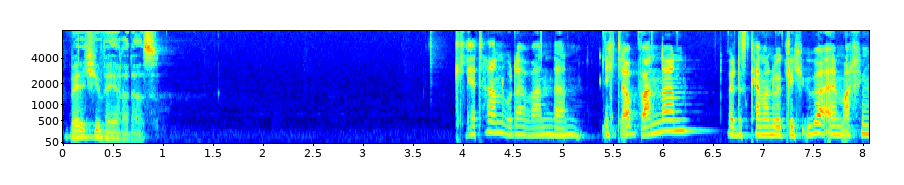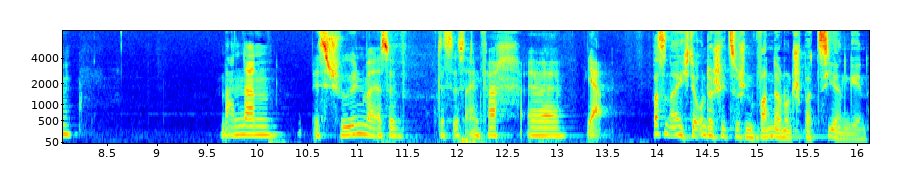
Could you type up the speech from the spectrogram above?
welche wäre das? Klettern oder Wandern? Ich glaube Wandern, weil das kann man wirklich überall machen. Wandern ist schön, weil also das ist einfach, äh, ja, Was ist eigentlich der Unterschied zwischen Wandern und Spazierengehen?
